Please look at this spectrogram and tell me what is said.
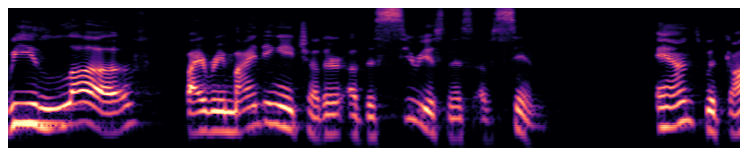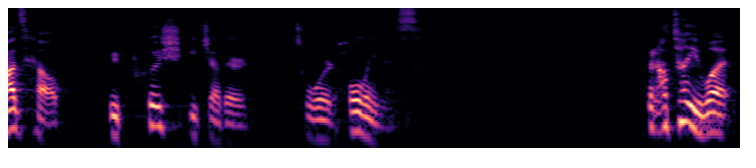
we love by reminding each other of the seriousness of sin. And with God's help, we push each other toward holiness. But I'll tell you what,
